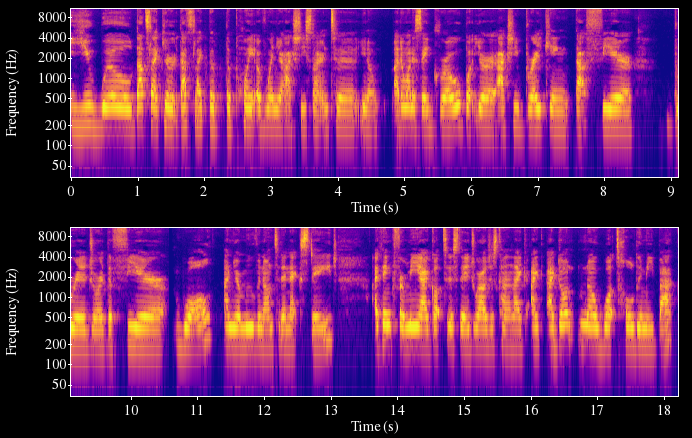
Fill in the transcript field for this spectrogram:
you will that's like your that's like the the point of when you're actually starting to you know i don't want to say grow but you're actually breaking that fear bridge or the fear wall and you're moving on to the next stage. I think for me i got to the stage where i was just kind of like I, I don't know what's holding me back.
